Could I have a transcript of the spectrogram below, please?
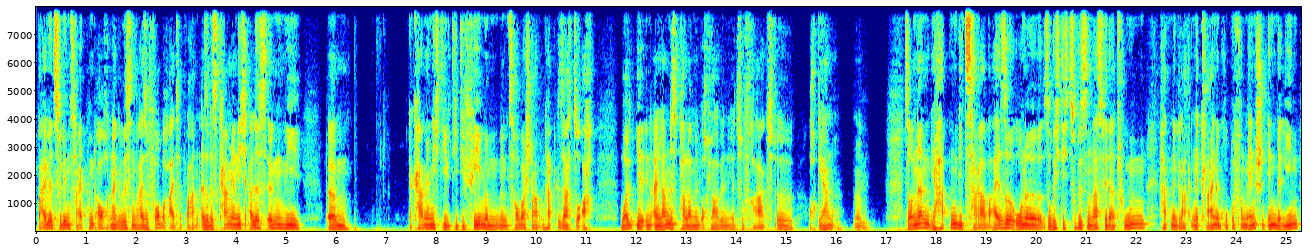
Weil wir zu dem Zeitpunkt auch in einer gewissen Weise vorbereitet waren. Also das kam ja nicht alles irgendwie ähm, da kam ja nicht die, die, die Fee mit, mit dem Zauberstab und hat gesagt so, ach, wollt ihr in ein Landesparlament? Ach ja, wenn du jetzt so fragst, äh, auch gerne. Ne? Mhm. Sondern wir hatten bizarrerweise, ohne so richtig zu wissen, was wir da tun, hat eine, eine kleine Gruppe von Menschen in Berlin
